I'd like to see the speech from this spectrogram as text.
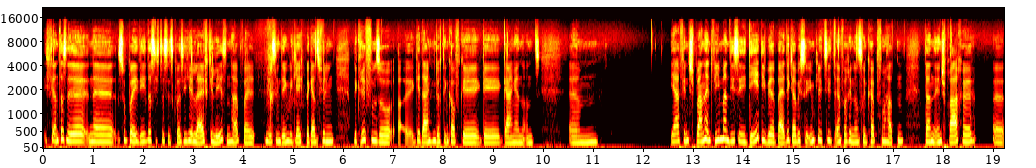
ich fand das eine, eine, super Idee, dass ich das jetzt quasi hier live gelesen habe, weil mir sind irgendwie gleich bei ganz vielen Begriffen so äh, Gedanken durch den Kopf ge gegangen und ähm, ja, finde es spannend, wie man diese Idee, die wir beide, glaube ich, so implizit einfach in unseren Köpfen hatten, dann in Sprache äh,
